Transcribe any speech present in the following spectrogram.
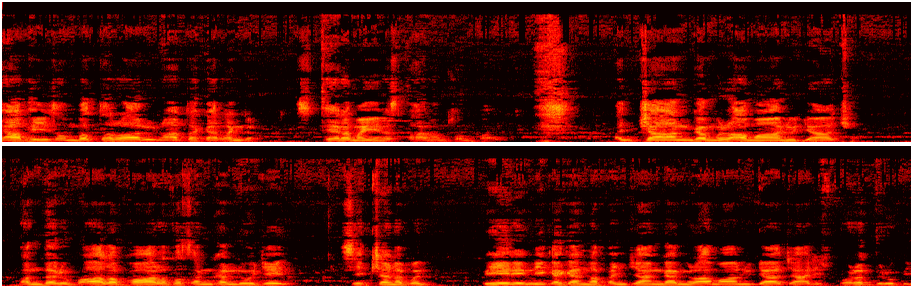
యాభై సంవత్సరాలు నాటక రంగం స్థిరమైన స్థానం సంపాది పంచాంగం రామానుజాచ. బందరు బాలభారత సంఘంలో చేరి శిక్షణ పొంది పేరెన్నిక గన్న పంచాంగం రామానుజాచారి స్వరద్రూపి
